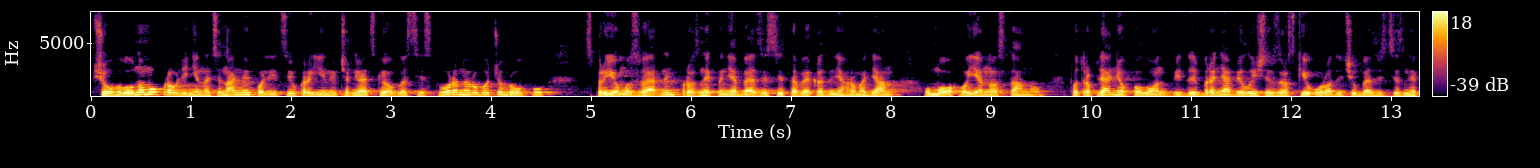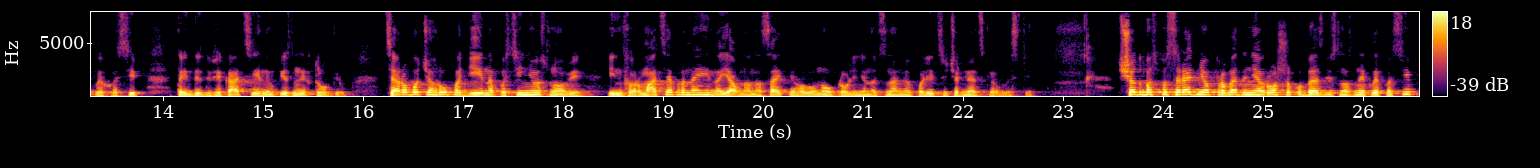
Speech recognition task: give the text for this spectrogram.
що у головному управлінні Національної поліції України в Чернівецькій області створено робочу групу з прийому звернень про зникнення безвісті та викрадення громадян в умовах воєнного стану, потрапляння в полон, відібрання біологічних зразків у родичів безвісті зниклих осіб та ідентифікації невпізнаних трупів. Ця робоча група діє на постійній основі. Інформація про неї наявна на сайті головного управління Національної поліції в Чернівецькій області. Щодо безпосереднього проведення розшуку безвісно зниклих осіб,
